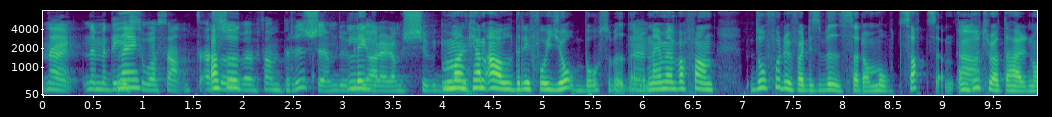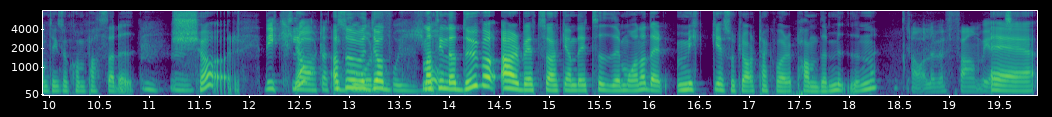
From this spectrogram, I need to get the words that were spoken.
nej, nej men det är Nej. så sant. Alltså, Alltså, vem fan bryr sig om du vill lägg- göra det om 20 år? Man kan aldrig få jobb och så vidare. Nej men vad fan, då får du faktiskt visa dem motsatsen. Om du tror att det här är någonting som kommer passa dig, kör! Det är klart att det Alltså, går jag, att få jobb. Matilda, du var arbetssökande i tio månader. Mycket såklart tack vare pandemin. Ja, eller vem fan vet. Eh,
